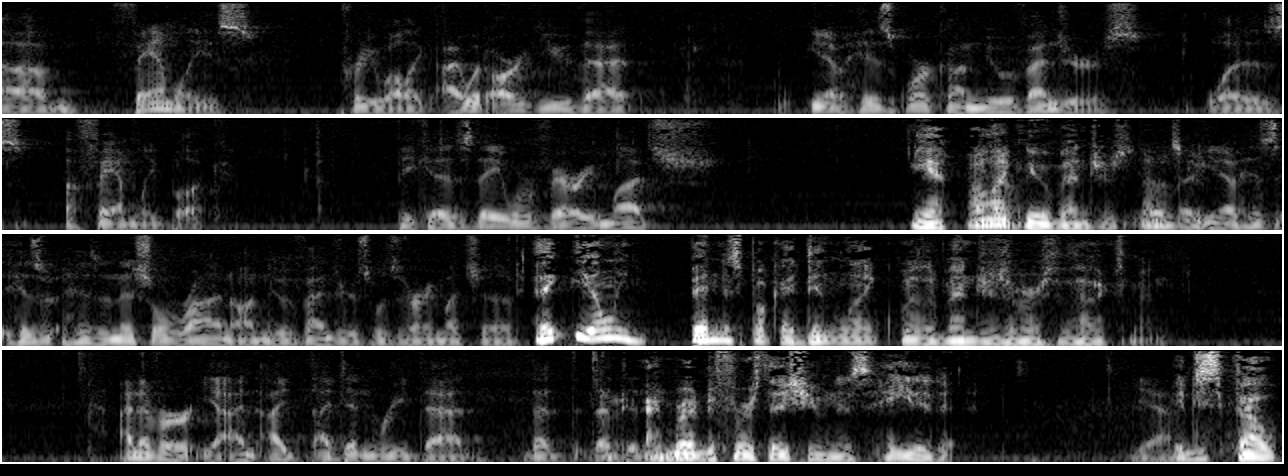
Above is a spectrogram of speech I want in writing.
um, families pretty well. Like I would argue that you know his work on New Avengers was a family book because they were very much Yeah, I like know, New Avengers. That was uh, good. you know his his his initial run on New Avengers was very much a I think the only Bendis book I didn't like was Avengers versus X Men. I never yeah I, I I didn't read that that that didn't I read the first issue and just hated it. yeah It just felt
